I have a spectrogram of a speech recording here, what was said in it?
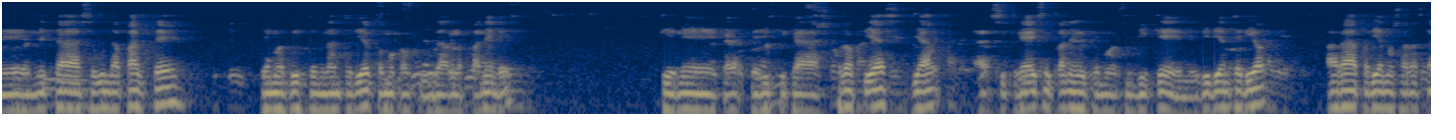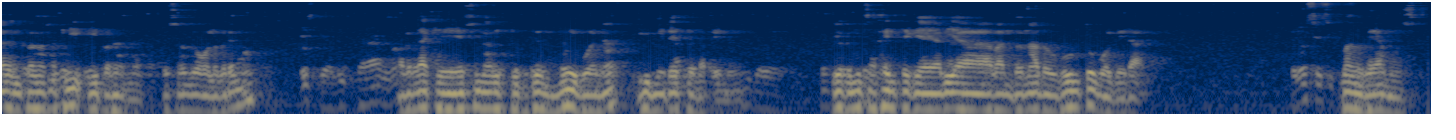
en esta segunda parte hemos visto en la anterior cómo configurar los paneles. Tiene características propias ya. Si creáis el panel como os indiqué en el vídeo anterior, ahora podríamos arrastrar el tonos aquí y ponerlo. Eso luego lo veremos. La verdad que es una distribución muy buena y merece la pena. Creo que mucha gente que había abandonado Ubuntu volverá. Bueno, veamos.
